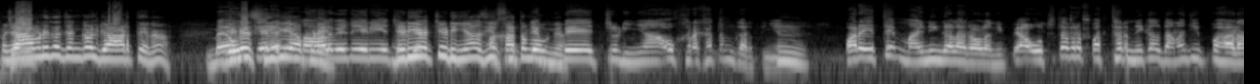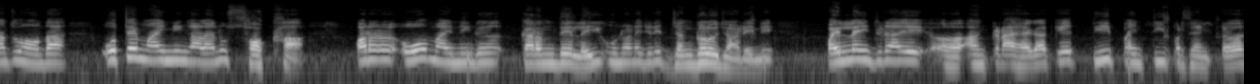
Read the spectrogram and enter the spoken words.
ਪੰਜਾਬ ਨੇ ਤਾਂ ਜੰਗਲ ਜਾੜਤੇ ਨਾ। ਜਿਹੜੇ ਸੀਗੇ ਆਪਣੇ, ਜਿਹੜੀਆਂ ਝਿੜੀਆਂ ਸੀ ਖਤਮ ਹੋ ਗਈਆਂ। ਟਿੱਬੇ ਝਿੜੀਆਂ ਉਹ ਖਤਮ ਕਰਤੀਆਂ। ਪਰ ਇੱਥੇ ਮਾਈਨਿੰਗ ਵਾਲਾ ਰੌਲਾ ਨਹੀਂ ਪਿਆ। ਉੱਥੇ ਤਾਂ ਫਿਰ ਪੱਥਰ ਨਿਕਲਦਾ ਨਾ ਜੀ ਪਹਾੜਾਂ ਤੋਂ ਆਉਂਦਾ। ਉੱਥੇ ਮਾਈਨਿੰਗ ਵਾਲਿਆਂ ਨੂੰ ਸੌਖਾ। ਔਰ ਉਹ ਮਾਈਨਿੰਗ ਕਰਨ ਦੇ ਲਈ ਉਹਨਾਂ ਨੇ ਜਿਹੜੇ ਜੰਗਲ ਉਜਾੜੇ ਨੇ ਪਹਿਲਾਂ ਹੀ ਜਿਹੜਾ ਇਹ ਅ, ਅੰਕੜਾ ਹੈਗਾ ਕਿ 30 35%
